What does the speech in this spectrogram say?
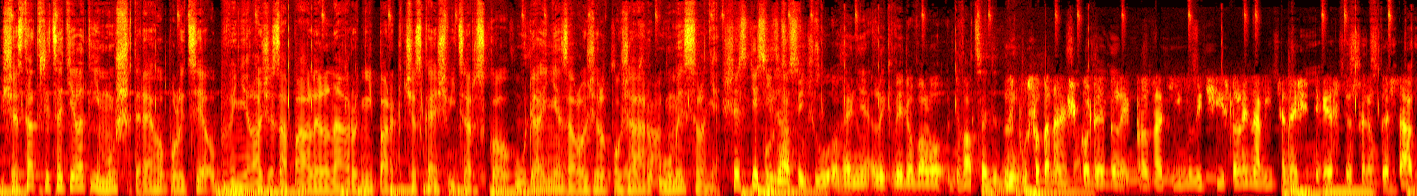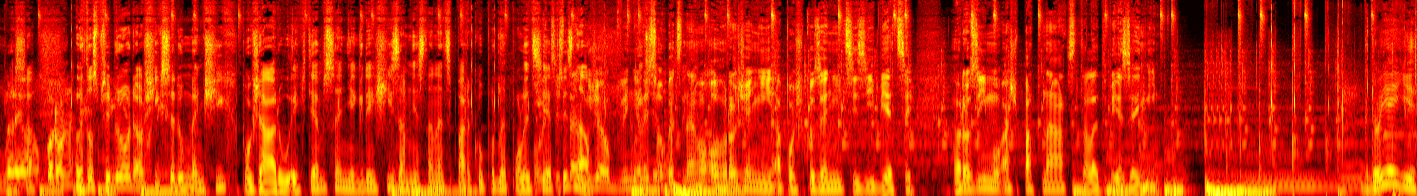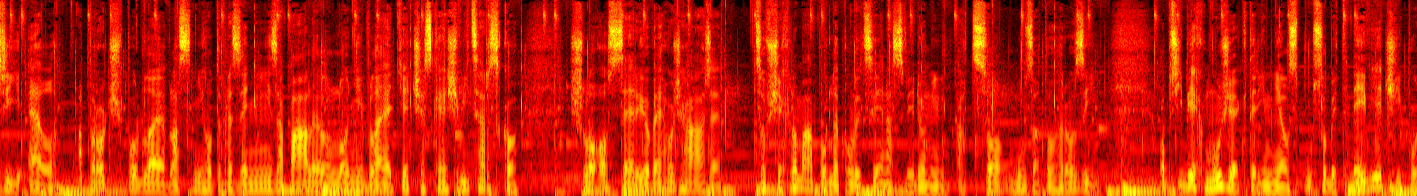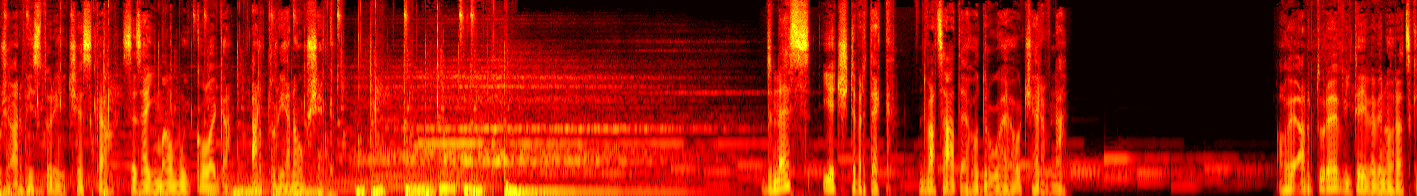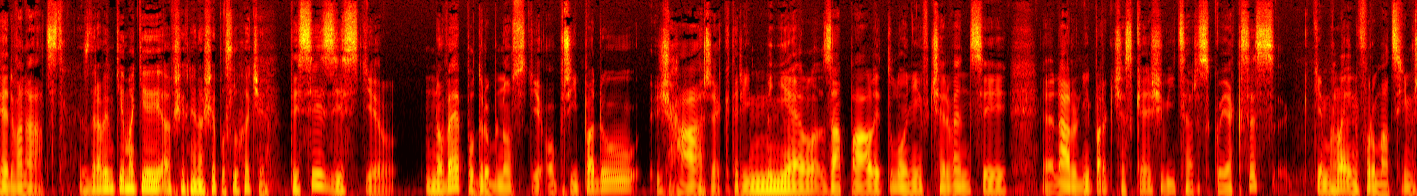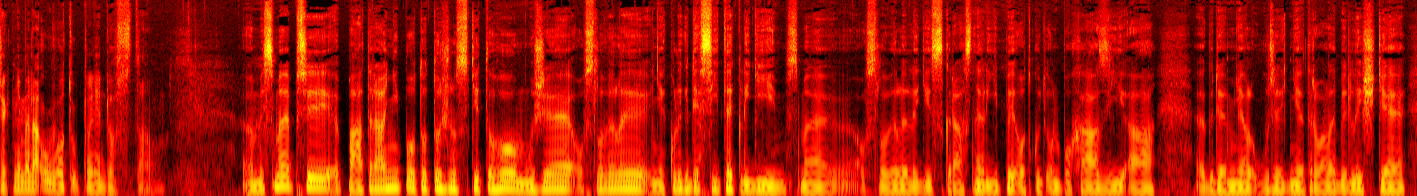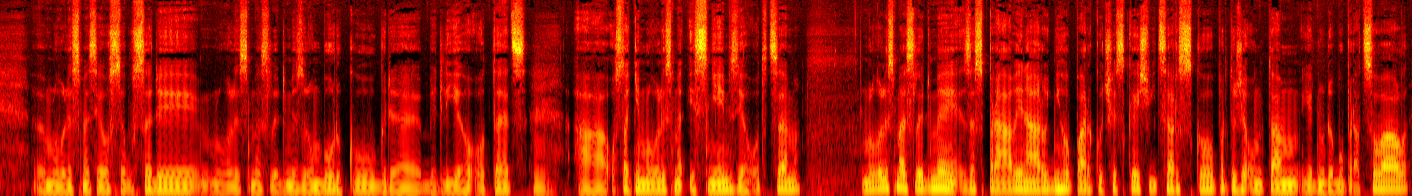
36-letý muž, kterého policie obvinila, že zapálil Národní park České Švýcarsko, údajně založil požár úmyslně. 6 tisíc hasičů oheň likvidovalo 20 dnů. Způsobené škody byly prozatím vyčísleny na více než 270 milionů korun. Letos přibylo dalších sedm menších požárů. I k těm se někdejší zaměstnanec parku podle policie Policisté přiznal. muže obvinili z obecného ohrožení a poškození cizí věci. Hrozí mu až 15 let vězení. Kdo je Jiří L. a proč podle vlastního tvrzení zapálil loni v létě České Švýcarsko? Šlo o sériového žháře. Co všechno má podle policie na svědomí a co mu za to hrozí? O příběh muže, který měl způsobit největší požár v historii Česka, se zajímal můj kolega Artur Janoušek. Dnes je čtvrtek, 22. června. Ahoj Arture, vítej ve Vinohradské 12. Zdravím tě, Matěj, a všechny naše posluchače. Ty jsi zjistil nové podrobnosti o případu žháře, který měl zapálit loni v červenci eh, Národní park České Švýcarsko. Jak ses k těmhle informacím, řekněme na úvod, úplně dostal? My jsme při pátrání po totožnosti toho muže oslovili několik desítek lidí. Jsme oslovili lidi z Krásné Lípy, odkud on pochází a kde měl úředně trvalé bydliště. Mluvili jsme s jeho sousedy, mluvili jsme s lidmi z Rumburku, kde bydlí jeho otec hmm. a ostatně mluvili jsme i s ním, s jeho otcem. Mluvili jsme s lidmi ze zprávy Národního parku České Švýcarsko, protože on tam jednu dobu pracoval.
